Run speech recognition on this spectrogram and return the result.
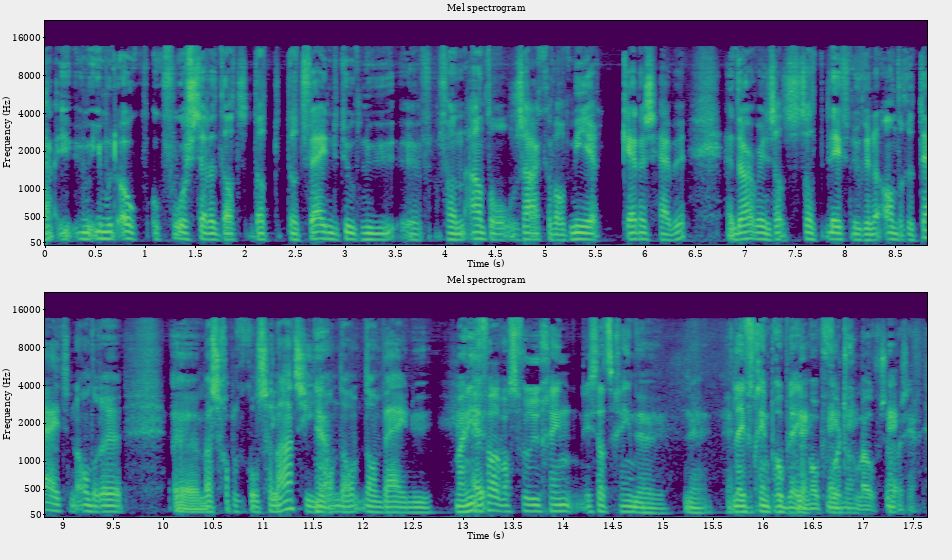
ja, je, je, moet ook, ook voorstellen dat, dat, dat wij natuurlijk nu van een aantal zaken wat meer kennis hebben. En Darwin zat, dat leeft natuurlijk in een andere tijd, een andere uh, maatschappelijke constellatie dan, dan, dan, wij nu. Maar in ieder geval was voor u geen, is dat geen, nee, nee, levert geen probleem op voor het geloof, zullen we zeggen.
